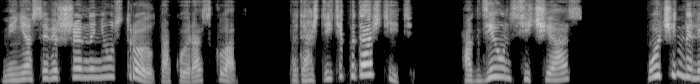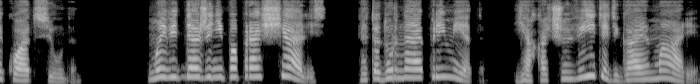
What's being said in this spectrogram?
Меня совершенно не устроил такой расклад. Подождите, подождите. А где он сейчас? Очень далеко отсюда. Мы ведь даже не попрощались. Это дурная примета. Я хочу видеть Гая Мари.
